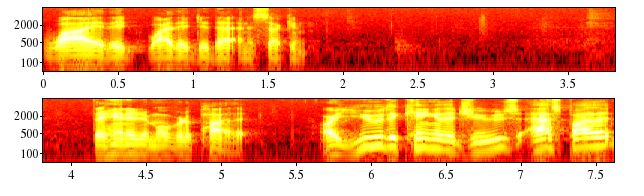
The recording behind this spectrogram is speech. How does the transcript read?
why they, why they did that in a second. They handed him over to Pilate. Are you the king of the Jews? asked Pilate.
